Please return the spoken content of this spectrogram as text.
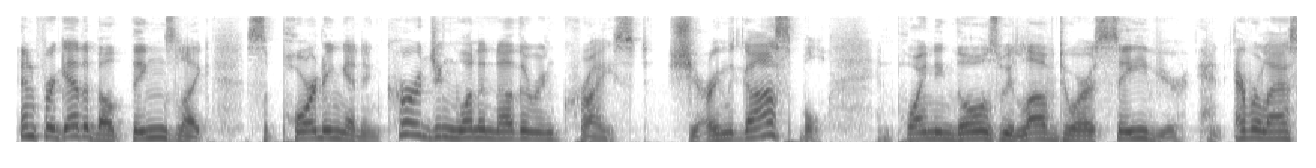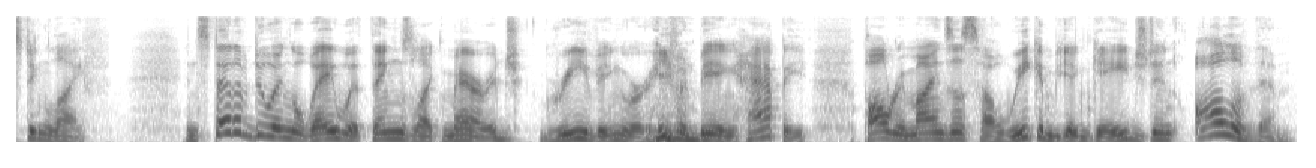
and forget about things like supporting and encouraging one another in Christ, sharing the gospel, and pointing those we love to our Savior and everlasting life. Instead of doing away with things like marriage, grieving, or even being happy, Paul reminds us how we can be engaged in all of them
